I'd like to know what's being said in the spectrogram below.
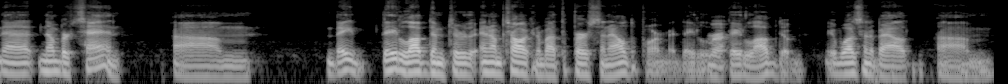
uh, number ten. Um, they they loved him through, and I'm talking about the personnel department. They right. they loved him. It wasn't about um,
